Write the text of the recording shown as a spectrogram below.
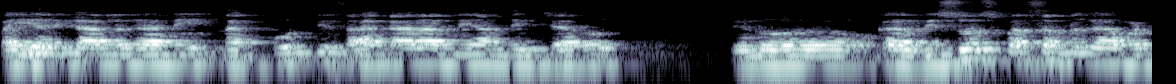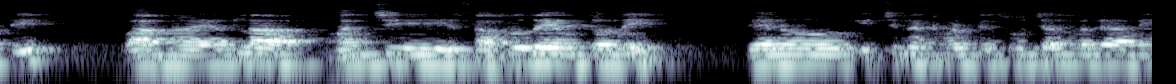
పై అధికారులు కానీ నాకు పూర్తి సహకారాన్ని అందించారు. నేను ఒక రిసోర్స్ పర్సన్ కాబట్టి వారు నా ఎట్ల మంచి సహృదయంతో నేను ఇచ్చినటువంటి సూచనలు కానీ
